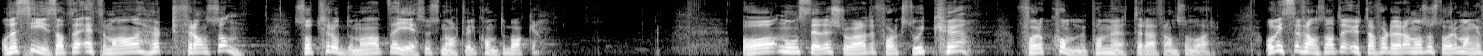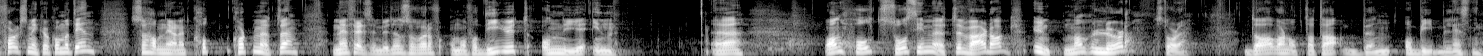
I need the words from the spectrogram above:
Og det sies at etter man hadde hørt Fransson, så trodde man at Jesus snart ville komme tilbake. Og Noen steder står det at folk sto i kø for å komme på møter der Fransson var. Og Visste Fransson at utafor døra nå så står det mange folk som ikke har kommet inn, så hadde han gjerne et kort, kort møte med Frelsestilbudet om å få de ut og nye inn. Eh, og han holdt så å si møte hver dag utenom lørdag, står det. Da var han opptatt av bønn og bibellesning.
